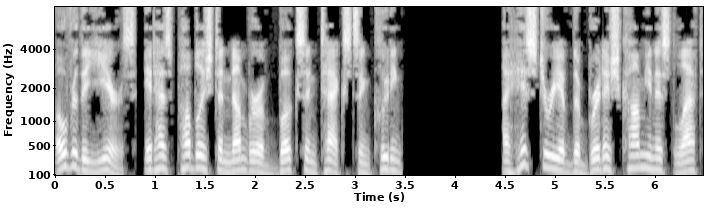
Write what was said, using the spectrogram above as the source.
Over the years, it has published a number of books and texts including A History of the British Communist Left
